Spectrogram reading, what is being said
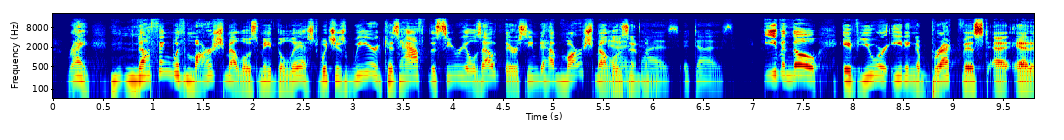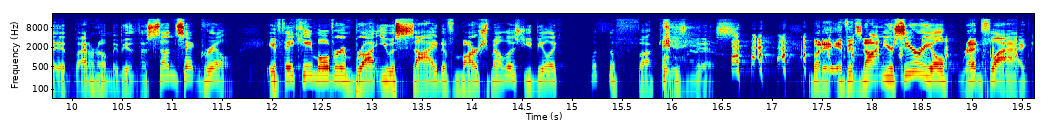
right. Nothing with marshmallows made the list, which is weird because half the cereals out there seem to have marshmallows Yeah, in it them. It does. It does. Even though if you were eating a breakfast at, at a, I don't know, maybe at the Sunset Grill, if they came over and brought you a side of marshmallows, you'd be like, what the fuck is this? but if it's not in your cereal, red flag.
